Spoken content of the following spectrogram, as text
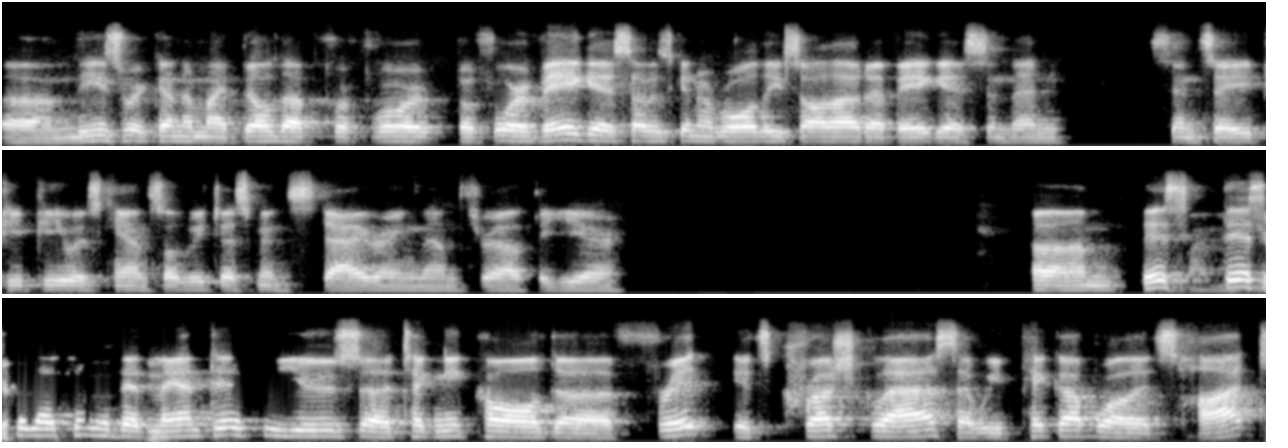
Um, these were kind of my build up for, for before Vegas. I was going to roll these all out at Vegas. And then since APP was canceled, we've just been staggering them throughout the year. Um, this this collection with Atlantis, we use a technique called uh, frit. It's crushed glass that we pick up while it's hot,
